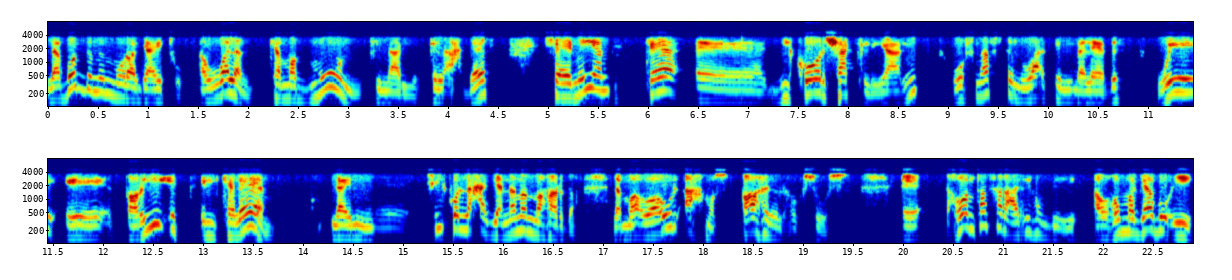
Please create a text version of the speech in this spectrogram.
لابد من مراجعته اولا كمضمون سيناريو في الأحداث ثانيا كديكور شكل يعني وفي نفس الوقت الملابس وطريقه الكلام لأن في كل حاجة يعني أنا النهارده لما أقول احمس قاهر الهكسوس آه، هو انتصر عليهم بإيه؟ أو هم جابوا إيه؟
